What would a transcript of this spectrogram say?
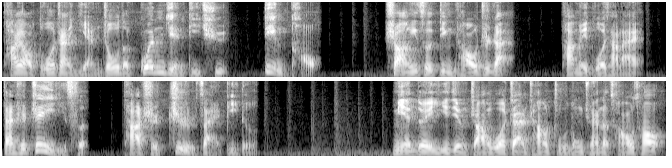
他要夺占兖州的关键地区定陶。上一次定陶之战，他没夺下来，但是这一次他是志在必得。面对已经掌握战场主动权的曹操，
